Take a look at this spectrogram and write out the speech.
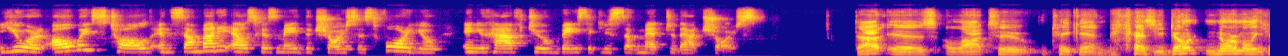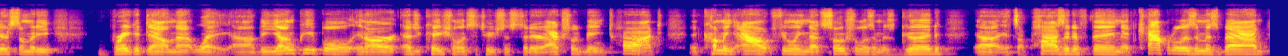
you are always told and somebody else has made the choices for you and you have to basically submit to that choice that is a lot to take in because you don't normally hear somebody break it down that way. Uh, the young people in our educational institutions today are actually being taught and coming out feeling that socialism is good, uh, it's a positive thing, that capitalism is bad,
